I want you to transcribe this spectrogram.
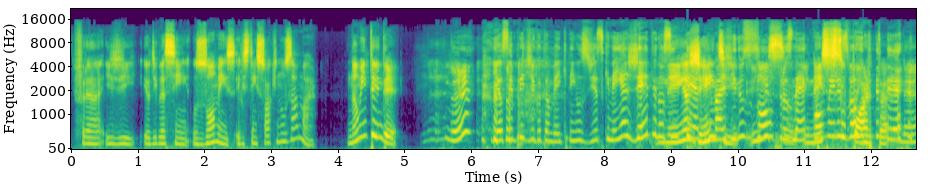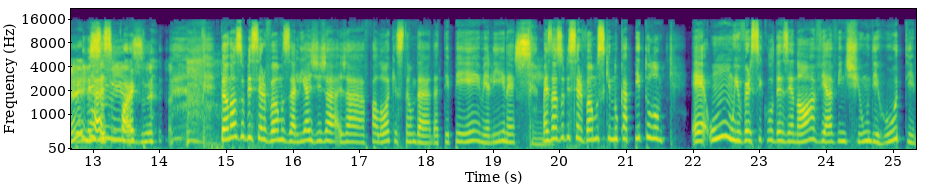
Fran e Gi? Eu digo assim: os homens, eles têm só que nos amar, não entender. Né? E eu sempre digo também que tem os dias que nem a gente não nem se entende. A gente, Imagine os isso, outros, né? Como eles suporta, vão entender. Né? Isso suporta. Então nós observamos ali, a Gi já, já falou a questão da, da TPM ali, né? Sim. Mas nós observamos que no capítulo é, 1 e o versículo 19 a 21 de Ruth,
